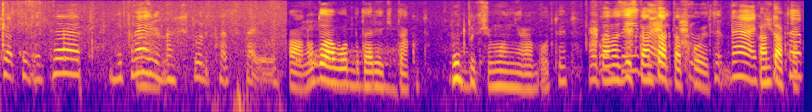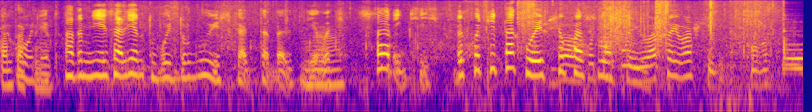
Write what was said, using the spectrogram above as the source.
что-то никак. Неправильно, что ли, поставила. А, ну да, вот батарейки так вот. Почему он не работает? Вот она здесь контакт отходит. Да, Контакта, чё-то контакта отходит. нет. Надо мне изоленту будет другую искать тогда сделать. Старенький. Да хоть и такой, все Да, хоть послушаю, а то и вообще никакого.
